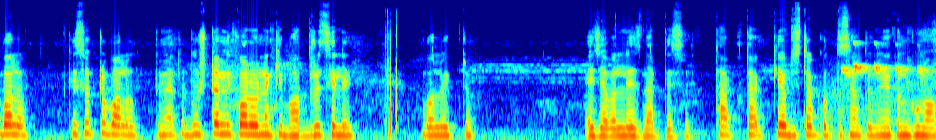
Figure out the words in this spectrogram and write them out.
বলো, কিছু একটু বলো। তুমি এত দুষ্টামি করো নাকি, ভদ্র ছেলে? বলো একটু। এই যে আবার লেজ নাড়তেছে। থাক থাক, কেউ ডিস্টার্ব করতেছে না, তুমি এখন ঘুমাও।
